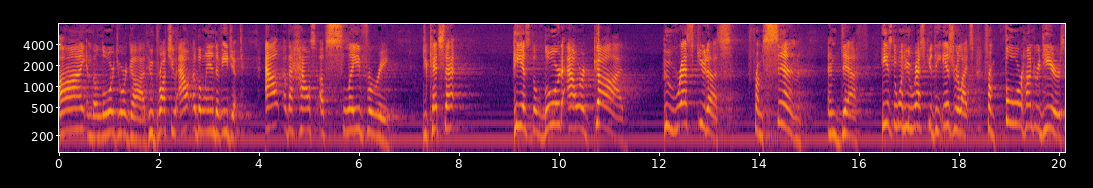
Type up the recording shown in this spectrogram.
I am the Lord your God who brought you out of the land of Egypt, out of the house of slavery. Did you catch that? He is the Lord our God who rescued us from sin and death. He is the one who rescued the Israelites from 400 years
